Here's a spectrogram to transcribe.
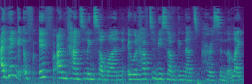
I think if if I'm canceling someone, it would have to be something that's personal. Like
